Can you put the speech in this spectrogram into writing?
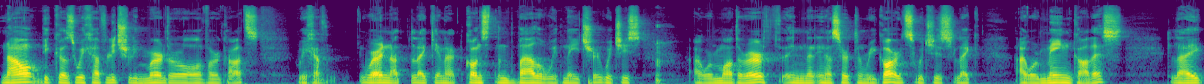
Now because we have literally murdered all of our gods we have we're not like in a constant battle with nature which is our mother earth in in a certain regards which is like our main goddess. Like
